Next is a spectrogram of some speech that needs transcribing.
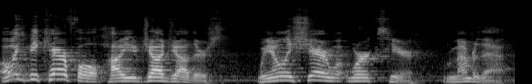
Always be careful how you judge others. We only share what works here. Remember that.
